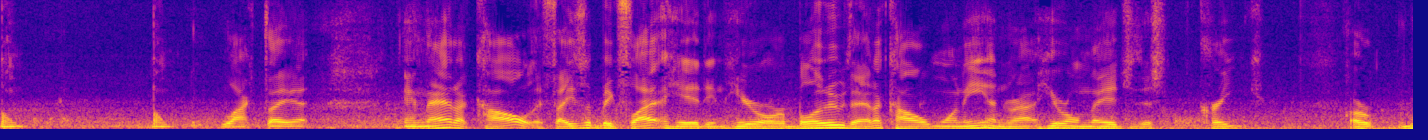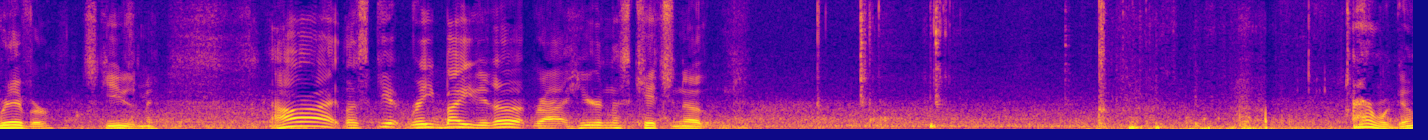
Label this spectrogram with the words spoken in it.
boom, boom, like that and that'll call if there's a big flathead in here or a blue that'll call one in right here on the edge of this creek or river excuse me. All right let's get rebaited up right here and let's catch another one. There we go.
